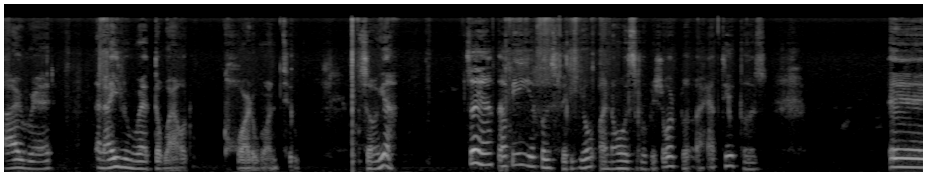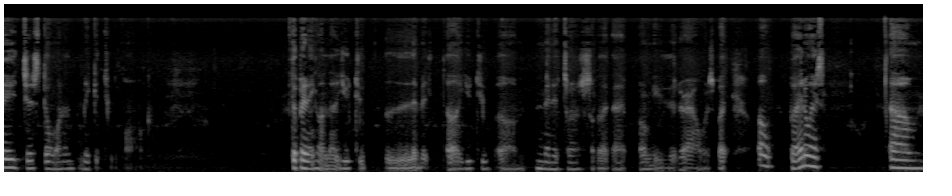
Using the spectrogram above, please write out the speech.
I read, and I even read the wild card one too. So yeah. So yeah, that'll be it for this video. I know it's a little bit short, but I have to because I just don't want to make it too depending on the YouTube limit, uh, YouTube um, minutes or something like that, or maybe their hours. But oh, but anyways, um,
